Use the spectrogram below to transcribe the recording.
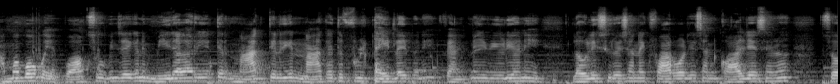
అమ్మ బాబోయ్ బాక్స్ ఓపెన్ చేయగానే మీరు ఎలా రియాక్ట్ నాకు తెలియదు కానీ నాకైతే ఫుల్ టైట్లు అయిపోయినాయి. వెంటనే ఈ వీడియోని లవ్లీ సురేష్ అన్నకి ఫార్వర్డ్ చేశాను కాల్ చేశాను. సో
